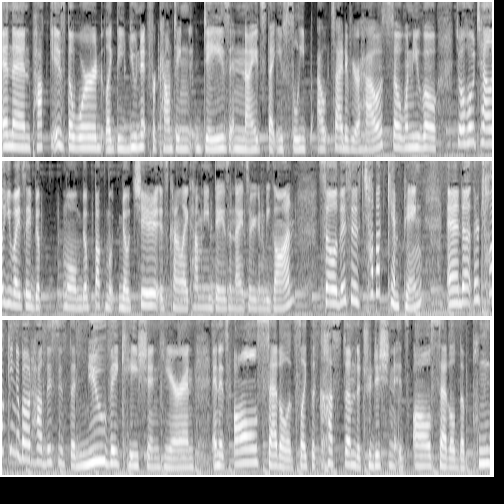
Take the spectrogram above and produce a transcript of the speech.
and then pak is the word, like the unit for counting days and nights that you sleep outside of your house. So, when you go to a hotel, you might say 뭐 몇박 며칠. It's kind of like how many days and nights are you going to be gone. So this is 차박 camping, and uh, they're talking about how this is the new vacation here, and and it's all settled. It's like the custom, the tradition. It's all settled. The 풍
